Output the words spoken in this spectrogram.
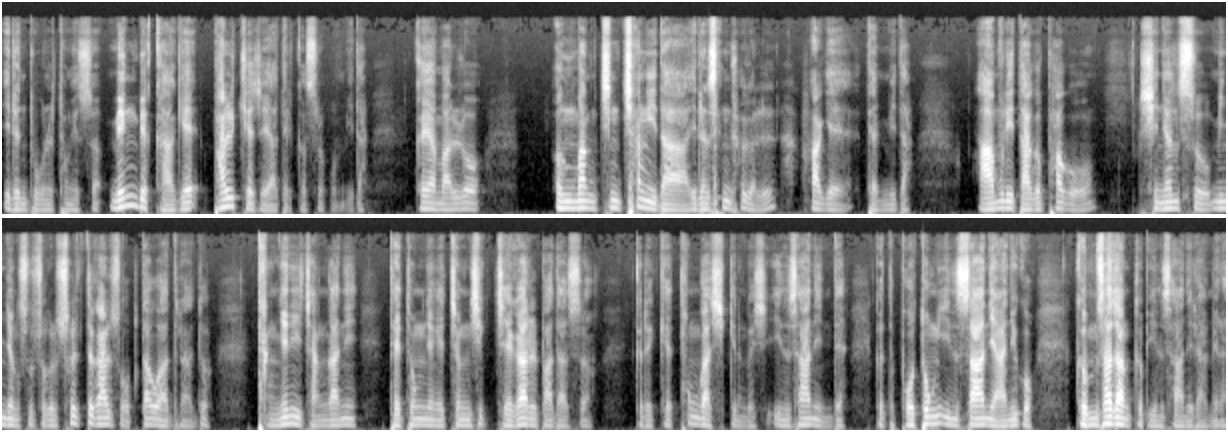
이런 부분을 통해서 명백하게 밝혀져야 될 것으로 봅니다. 그야말로 엉망진창이다 이런 생각을 하게 됩니다. 아무리 다급하고 신현수 민정수석을 설득할 수 없다고 하더라도 당연히 장관이 대통령의 정식 재가를 받아서 그렇게 통과시키는 것이 인사안인데 그것도 보통 인사안이 아니고 검사장급 인사안이라면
